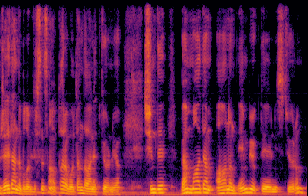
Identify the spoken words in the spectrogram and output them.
R'den de bulabilirsiniz ama parabolden daha net görünüyor. Şimdi ben madem A'nın en büyük değerini istiyorum,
